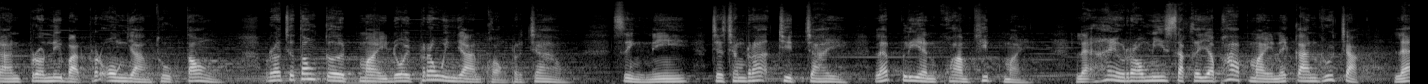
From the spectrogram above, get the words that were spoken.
การปรนนิบัติพระองค์อย่างถูกต้อง เราจะต้องเกิดใหม่โดยพระวิญญาณของพระเจ้า สิ่งนี้จะชำระจิตใจและเปลี่ยนความคิดใหม่ และให้เรามีศักยภาพใหม่ในการรู้จักและ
